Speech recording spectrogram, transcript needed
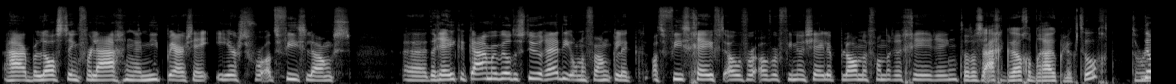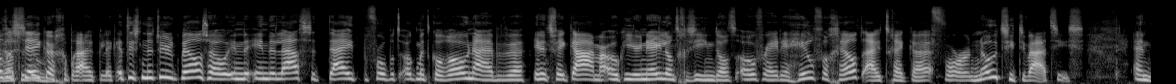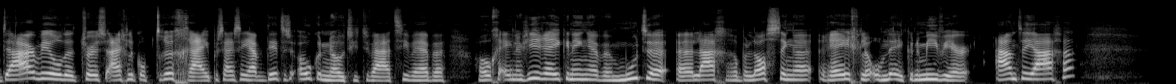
haar belastingverlagingen niet per se eerst voor advies langs uh, de rekenkamer wilde sturen, hè, die onafhankelijk advies geeft over, over financiële plannen van de regering. Dat is eigenlijk wel gebruikelijk, toch? Dat is zeker gebruikelijk. Het is natuurlijk wel zo in de, in de laatste tijd, bijvoorbeeld ook met corona, hebben we in het VK, maar ook hier in Nederland gezien dat overheden heel veel geld uittrekken voor noodsituaties. En daar wilde Truss eigenlijk op teruggrijpen. Zij zei: ja, dit is ook een noodsituatie. We hebben hoge energierekeningen, we moeten uh, lagere belastingen regelen om de economie weer aan te jagen.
